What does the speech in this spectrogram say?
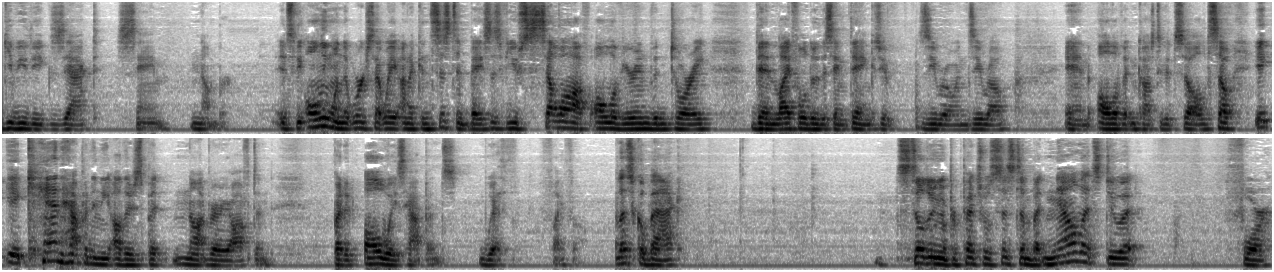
give you the exact same number. It's the only one that works that way on a consistent basis. If you sell off all of your inventory, then LIFO will do the same thing because you have zero and zero and all of it in cost of goods sold. So it, it can happen in the others, but not very often. But it always happens with FIFO. Let's go back. Still doing a perpetual system, but now let's do it for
